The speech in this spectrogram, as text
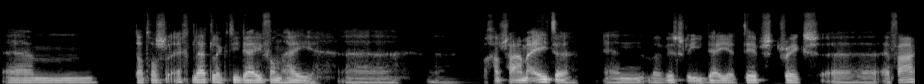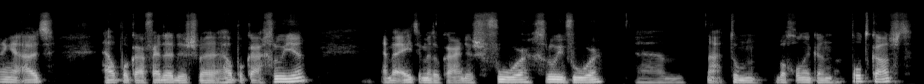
Um, dat was echt letterlijk het idee van, hey, we gaan samen eten. En we wisselen ideeën, tips, tricks, ervaringen uit. Helpen elkaar verder, dus we helpen elkaar groeien. En we eten met elkaar dus voer, groeivoer. Nou, toen begon ik een podcast.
